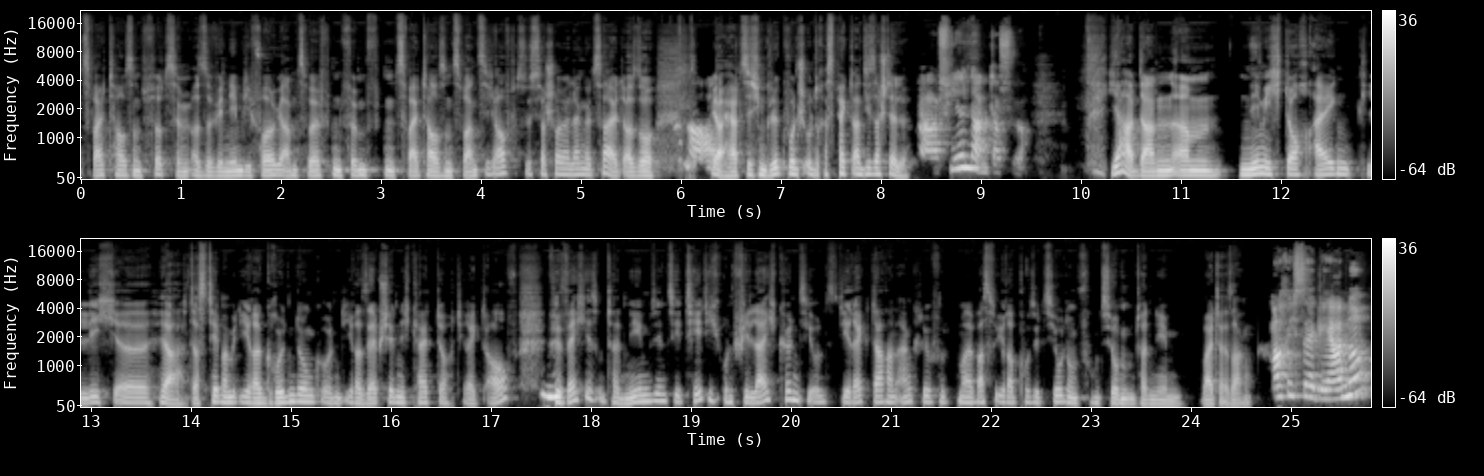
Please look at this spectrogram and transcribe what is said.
2014. Also wir nehmen die Folge am 12.05.2020 auf. Das ist ja schon eine lange Zeit. Also Genau. ja, herzlichen Glückwunsch und Respekt an dieser Stelle. Ja, vielen Dank dafür. Ja, dann ähm, nehme ich doch eigentlich äh, ja, das Thema mit Ihrer Gründung und Ihrer Selbstständigkeit doch direkt auf. Mhm. Für welches Unternehmen sind Sie tätig? Und vielleicht können Sie uns direkt daran anknüpfen, und mal was zu Ihrer Position und Funktion im Unternehmen weiter sagen. Mache ich sehr gerne.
